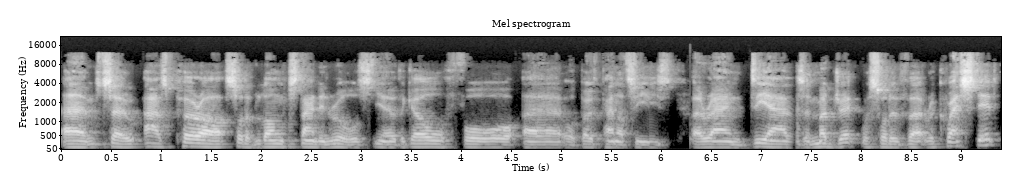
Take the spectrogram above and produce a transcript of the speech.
Um, so, as per our sort of long-standing rules, you know, the goal for uh, or both penalties around Diaz and Mudryk were sort of uh, requested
